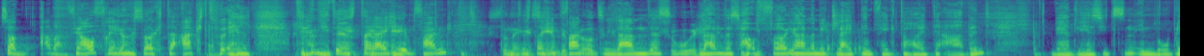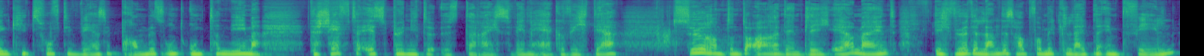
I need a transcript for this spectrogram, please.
So, aber für Aufregung sorgt da aktuell der Niederösterreich-Empfang. ein neues Niederösterreich-Empfang Landes. Landeshauptfrau Johanna Mikleiten empfängt er heute Abend, während wir hier sitzen, im noblen Kitzhof diverse Promis und Unternehmer. Der Chef der SPÖ Niederösterreich, Sven Hergovich, der zürnt und ordentlich. Er meint, ich würde Landeshauptfrau Mikl-Leitner empfehlen,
